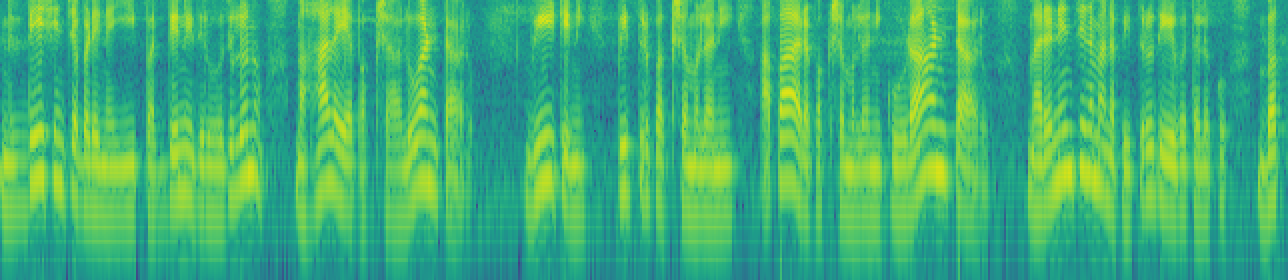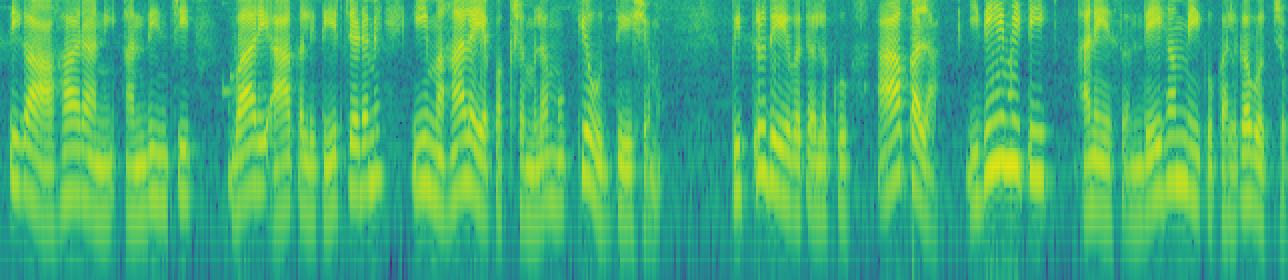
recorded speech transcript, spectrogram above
నిర్దేశించబడిన ఈ పద్దెనిమిది రోజులను మహాలయ పక్షాలు అంటారు. వీటిని పితృపక్షములని అపార పక్షములని కూడా అంటారు. మరణించిన మన పితృదేవతలకు భక్తిగా ఆహారాన్ని అందించి వారి ఆకలి తీర్చడమే ఈ మహాలయ పక్షముల ముఖ్య ఉద్దేశము. పితృదేవతలకు ఆకల ఇదేమిటి అనే సందేహం మీకు కలగవచ్చు.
